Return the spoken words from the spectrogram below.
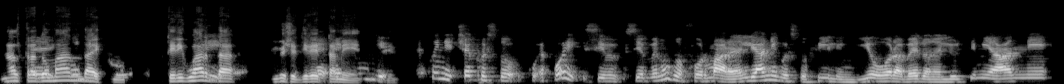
un'altra eh, domanda, quindi, ecco, ti riguarda sì, invece direttamente. E quindi, quindi, c'è questo, e poi si, si è venuto a formare negli anni questo feeling. Io ora vedo negli ultimi anni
